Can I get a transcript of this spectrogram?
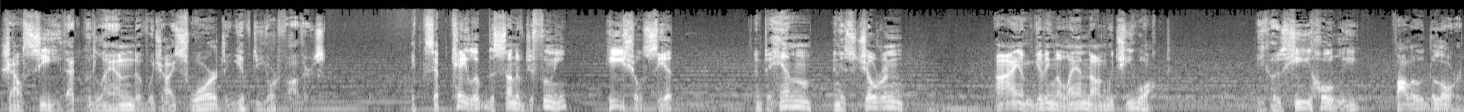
shall see that good land of which I swore to give to your fathers. Except Caleb, the son of Jephunneh, he shall see it, and to him and his children I am giving the land on which he walked, because he wholly followed the Lord.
